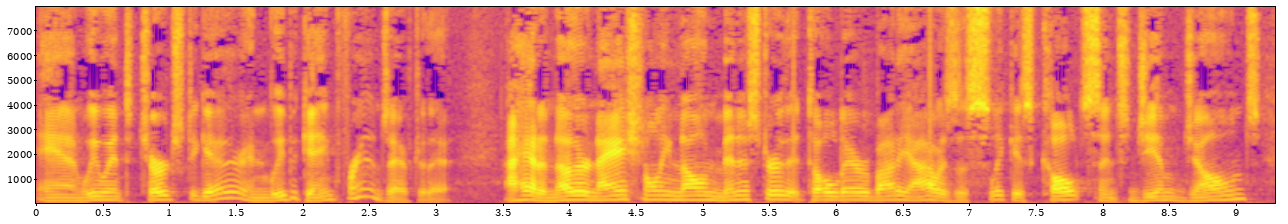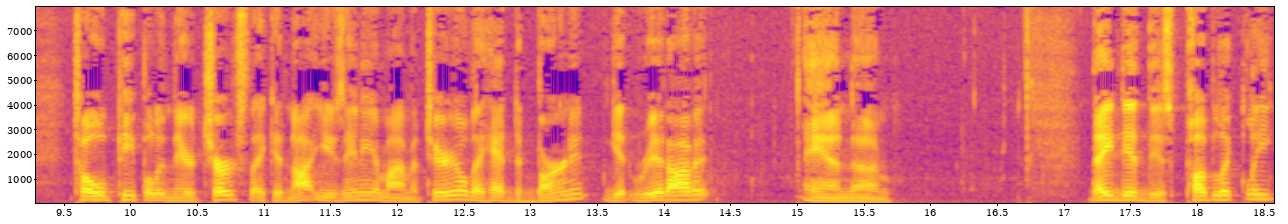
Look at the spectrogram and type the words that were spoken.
and we went to church together, and we became friends after that. I had another nationally known minister that told everybody I was the slickest cult since Jim Jones. Told people in their church they could not use any of my material. They had to burn it, get rid of it. And um, they did this publicly,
